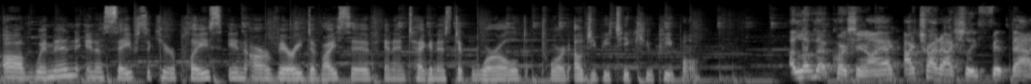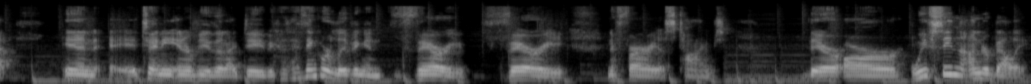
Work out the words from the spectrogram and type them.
of women in a safe, secure place in our very divisive and antagonistic world toward LGBTQ people? I love that question. I, I try to actually fit that in eh, to any interview that I do because I think we're living in very, very nefarious times. There are, we've seen the underbelly.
